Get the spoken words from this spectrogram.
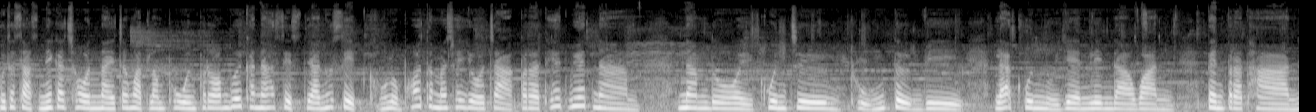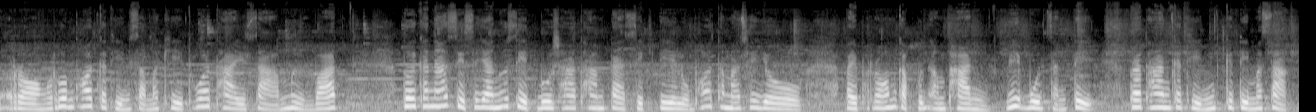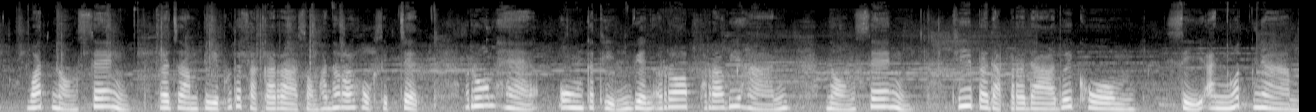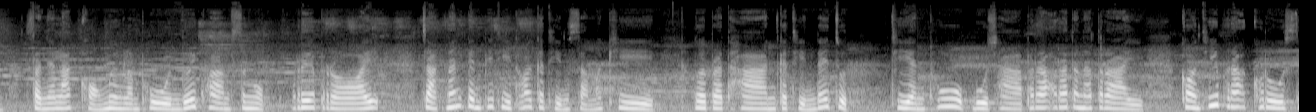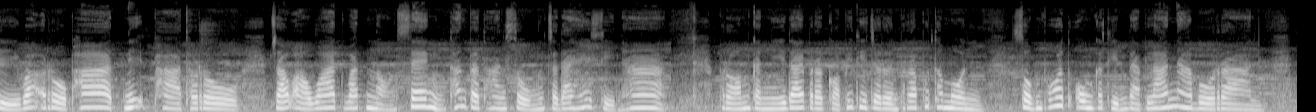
พุทธศาสนิกชนในจังหวัดลำพูนพร้อมด้วยคณะศิษยานุศิษย์ของหลวงพ่อธรรมชโยจากประเทศเวียดนามนำโดยคุณจึงถุงตื่นวี และคุณหนูเย็นลินดาวัน เป็นประธานรองร่วมทอดกระถินสามัคคีทั่วไทย 30,000 วัด โดยคณะศิษยานุศิษย์บูชาธรรม 80 ปีหลวงพ่อธรรมชโย ไปพร้อมกับคุณอัมพันธ์ วิบูลสันติ ประธานกระถินกิติมศักดิ์ วัดหนองเส้ง ประจำปีพุทธศักราช 2567 ร่วมแห่องค์กถินเวียนรอบพระวิหาร หนองเส้ง ที่ประดับประดาด้วยโคม สีอันงดงาม สัญลักษณ์ของเมืองลำพูนด้วยความสงบเรียบร้อย จากนั้นเป็นพิธีทอดกฐินสามัคคี โดยประธานกฐินได้จุดเทียนทูบบูชาพระรัตนตรัย ก่อนที่พระครูศรีวโรพาสนิพาทโร เจ้าอาวาสวัดหนองเส้ง ท่านประธานสงฆ์จะได้ให้ศีลห้าพร้อมกันนี้ได้ประกอบพิธีเจริญพระพุทธมนต์สมโพธองค์กฐินแบบล้านนาโบราณ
